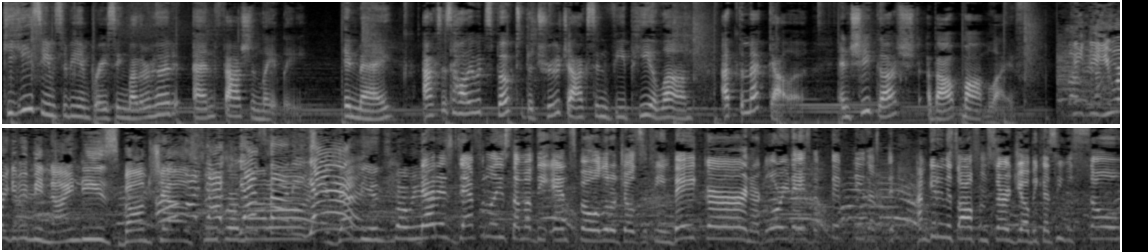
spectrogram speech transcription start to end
Keke seems to be embracing motherhood and fashion lately. In May, Access Hollywood spoke to the True Jackson VP alum at the Met Gala, and she gushed about mom life. You are giving me 90s bombshell Oh supermodel. yes, honey, yes. Is that the inspo here? That is definitely some of the inspo. A little Josephine Baker and her glory days, the 50s. I'm getting this all from Sergio because he was so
